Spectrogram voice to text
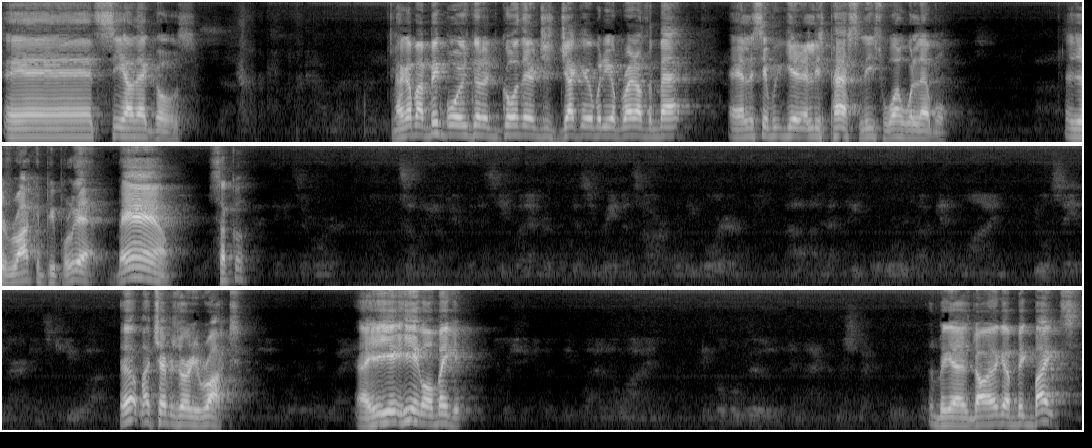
And see how that goes. I got my big boy who's going to go in there and just jack everybody up right off the bat. And let's see if we can get at least past at least one level. They're just rocking people. Look at that. Bam. Sucker. Yep, my champion's already rocked. Uh, he, he ain't gonna make it. The big ass dog, they got big bites.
